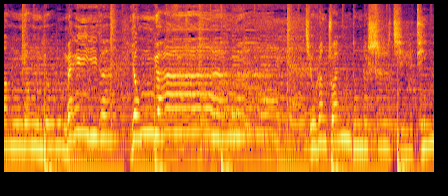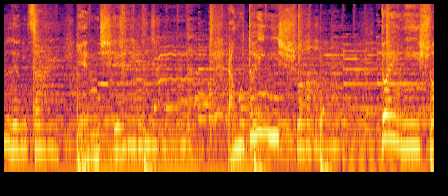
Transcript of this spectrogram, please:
望拥有每一个永远。就让转动的世界停留在眼前，让我对你说，对你说。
